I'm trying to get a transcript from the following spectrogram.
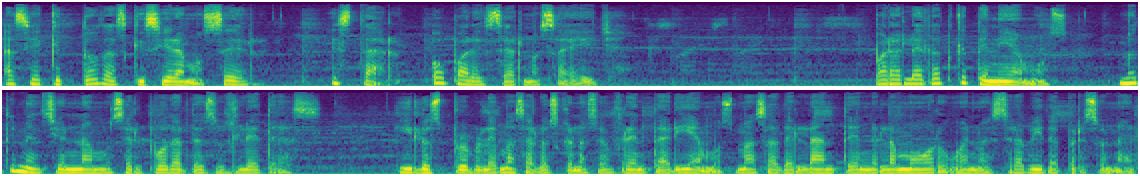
hacía que todas quisiéramos ser, estar o parecernos a ella. Para la edad que teníamos, no dimensionamos el poder de sus letras y los problemas a los que nos enfrentaríamos más adelante en el amor o en nuestra vida personal.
